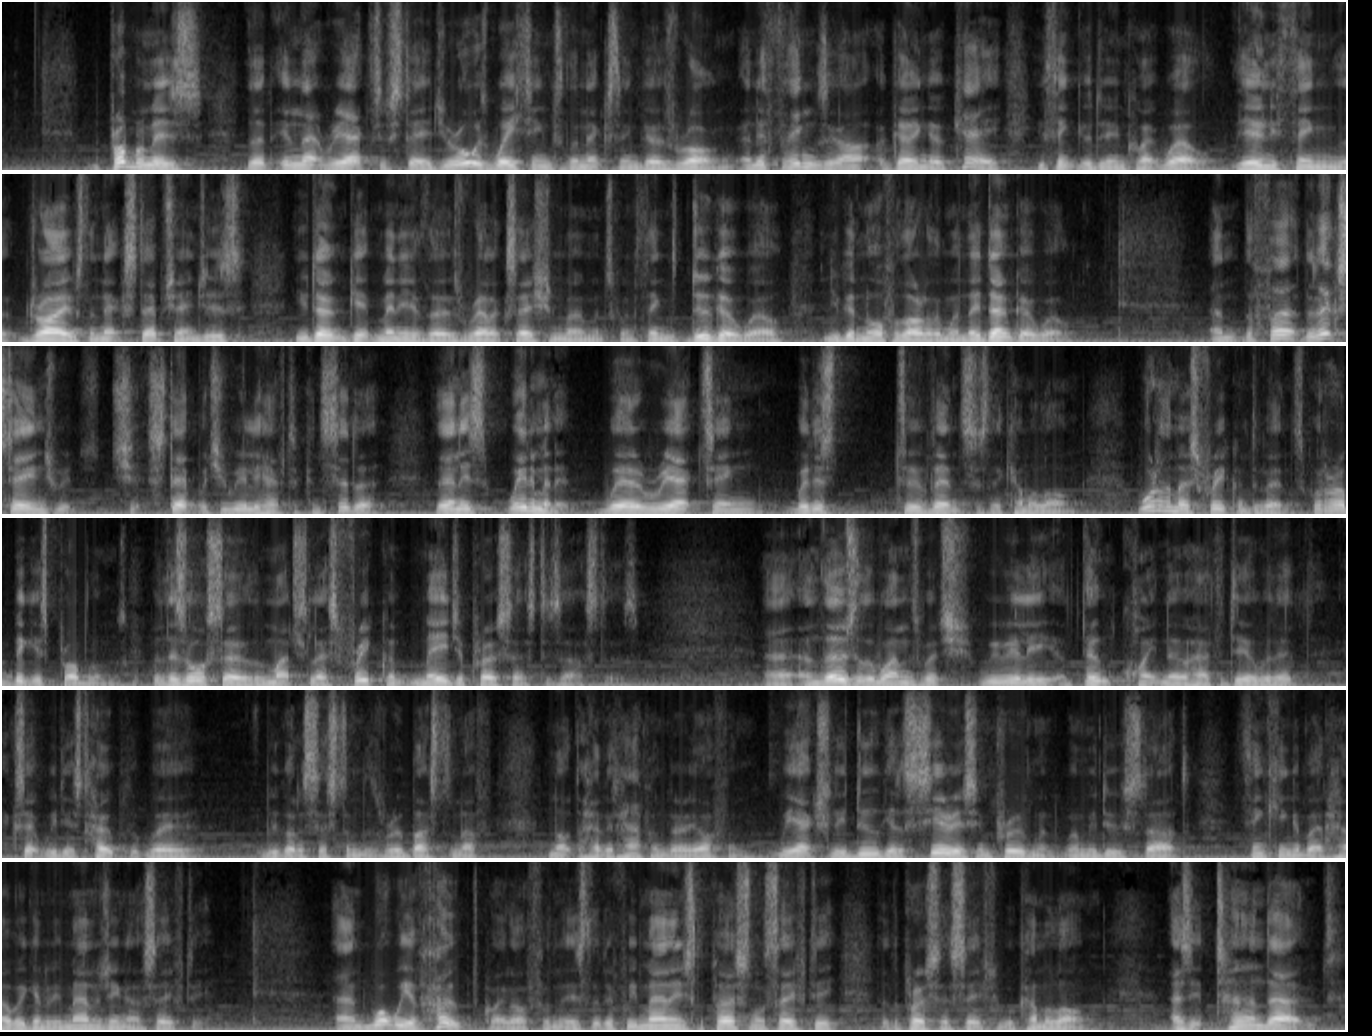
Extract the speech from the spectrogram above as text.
The problem is that in that reactive stage, you're always waiting till the next thing goes wrong. And if things are going okay, you think you're doing quite well. The only thing that drives the next step change is you don't get many of those relaxation moments when things do go well, and you get an awful lot of them when they don't go well. And the, fir- the next stage, which, step which you really have to consider then is wait a minute, we're reacting, we're just to events as they come along. What are the most frequent events? What are our biggest problems? But there's also the much less frequent major process disasters. Uh, and those are the ones which we really don't quite know how to deal with it, except we just hope that we're, we've got a system that's robust enough not to have it happen very often. We actually do get a serious improvement when we do start thinking about how we're going to be managing our safety. And what we have hoped quite often is that if we manage the personal safety, that the process safety will come along. As it turned out,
